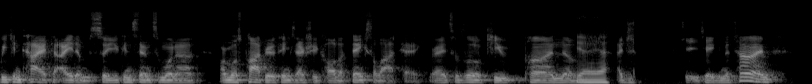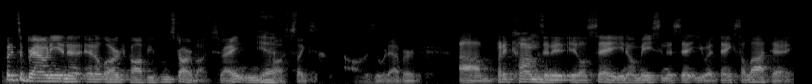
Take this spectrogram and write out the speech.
we can tie it to items. So you can send someone a our most popular thing is actually called a thanks a latte, right? So it's a little cute pun of Yeah, yeah. I just appreciate you taking the time, but it's a brownie and a, and a large coffee from Starbucks, right? And Yeah. it costs like seven dollars or whatever. Um, but it comes and it, it'll say, you know, Mason has sent you a thanks a latte,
